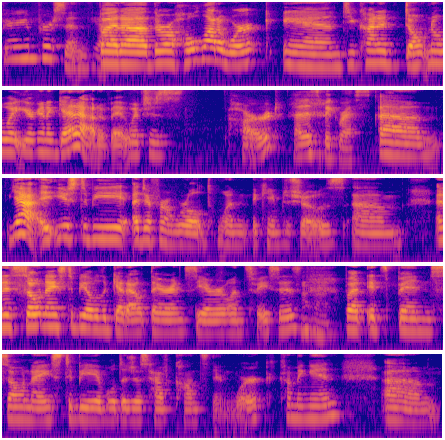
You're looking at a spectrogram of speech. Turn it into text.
very in person, Yeah. but uh, they're a whole lot of work, and you kind of don't know what you're gonna get out of it, which is hard. That is a big risk. um, yeah, it used to be a different world when it came to shows. Um, and it's so nice to be able to get out there and see everyone's faces. Mhm. But it's been so nice to be able to just have constant work coming in. Um,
